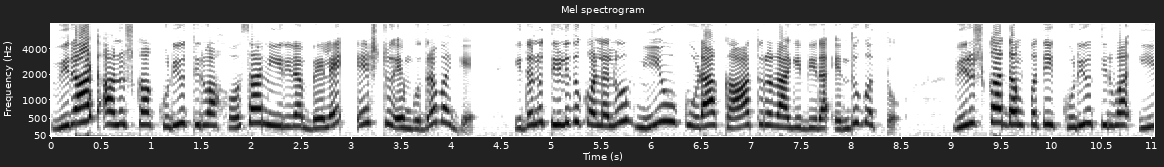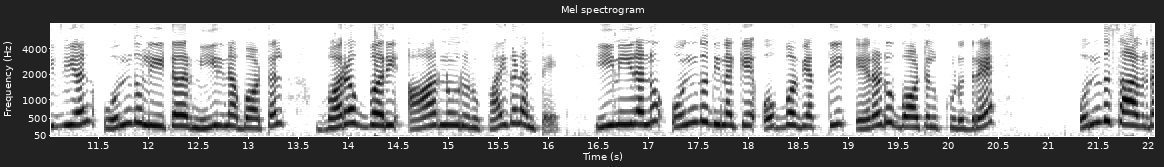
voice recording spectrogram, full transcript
ವಿರಾಟ್ ಅನುಷ್ಕಾ ಕುಡಿಯುತ್ತಿರುವ ಹೊಸ ನೀರಿನ ಬೆಲೆ ಎಷ್ಟು ಎಂಬುದರ ಬಗ್ಗೆ. ಇದನ್ನು ತಿಳಿದುಕೊಳ್ಳಲು ನೀವು ಕೂಡ ಕಾತುರರಾಗಿದ್ದೀರಾ ಎಂದು ಗೊತ್ತು. ವಿರುಷ್ಕಾ ದಂಪತಿ ಕುಡಿಯುತ್ತಿರುವ ಇವಿಯನ್ ಒಂದು ಲೀಟರ್ ನೀರಿನ ಬಾಟಲ್ ಬರೋಬ್ಬರಿ ಆರುನೂರು ರೂಪಾಯಿಗಳಂತೆ. ಈ ನೀರನ್ನು ಒಂದು ದಿನಕ್ಕೆ ಒಬ್ಬ ವ್ಯಕ್ತಿ ಎರಡು ಬಾಟಲ್ ಕುಡಿದ್ರೆ ಒಂದು ಸಾವಿರದ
